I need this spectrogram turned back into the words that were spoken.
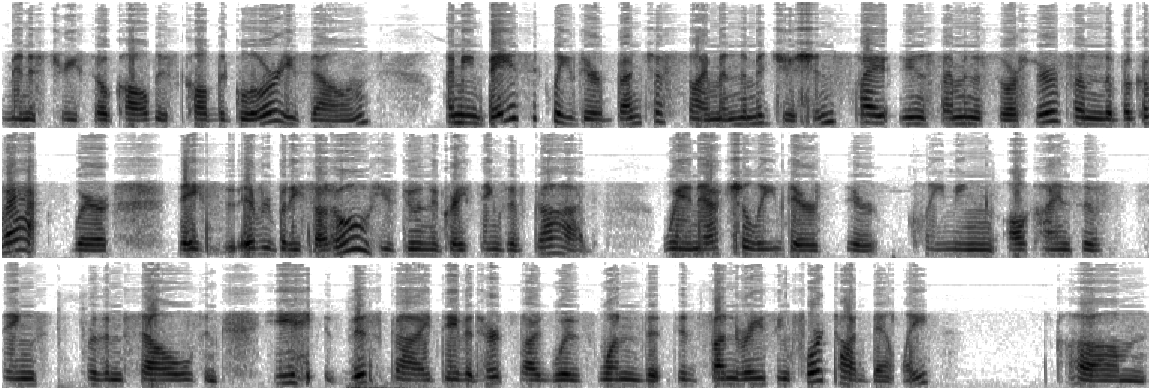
ministry, so-called, is called the Glory Zone. I mean, basically, they're a bunch of Simon the magician, you know, Simon the sorcerer from the Book of Acts, where they everybody thought, oh, he's doing the great things of God, when actually they're they're claiming all kinds of things for themselves. And he, this guy, David Herzog, was one that did fundraising for Todd Bentley. Um,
